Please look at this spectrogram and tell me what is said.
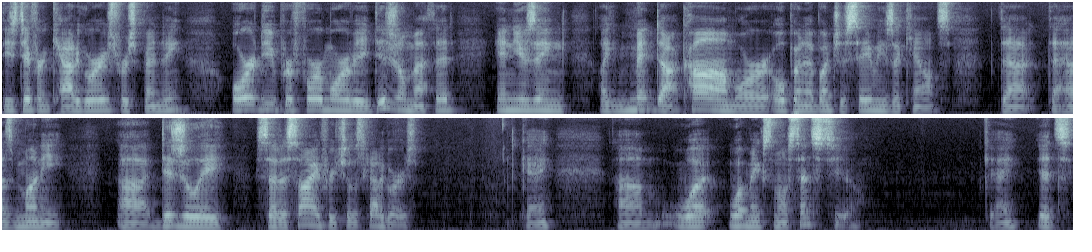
these different categories for spending, or do you prefer more of a digital method in using like mint.com or open a bunch of savings accounts that that has money uh, digitally set aside for each of those categories okay um, what what makes the most sense to you. Okay, it's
